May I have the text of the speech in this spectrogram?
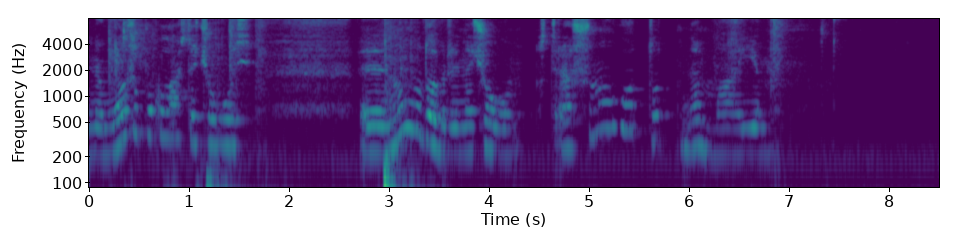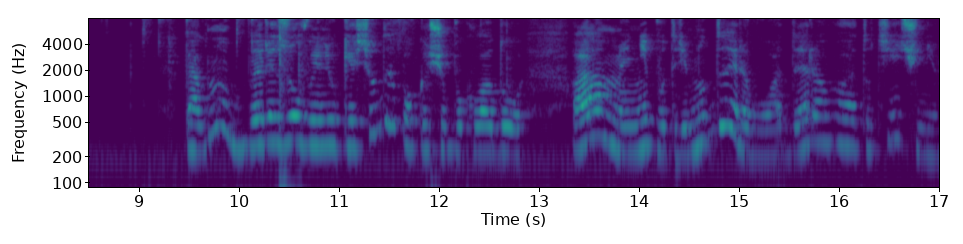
не можу покласти чогось. Е, ну, добре, нічого страшного тут немає. Так, ну, березовий люк я сюди поки що покладу, а мені потрібно дерево. А дерева тут є чи ні?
